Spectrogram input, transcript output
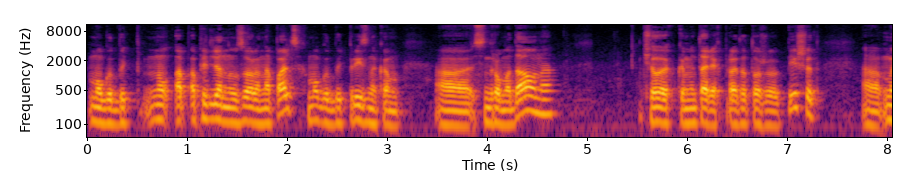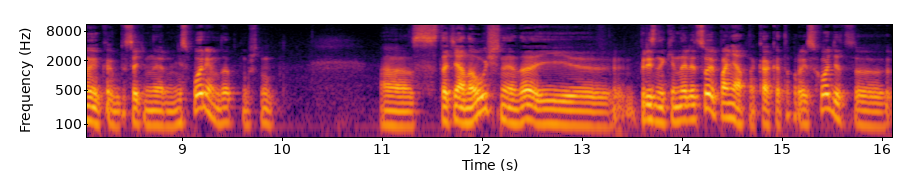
могут быть, ну, определенные узоры на пальцах могут быть признаком э, синдрома Дауна. Человек в комментариях про это тоже пишет. Э, мы как бы с этим, наверное, не спорим, да, потому что ну, э, статья научная, да, и признаки налицо, и понятно, как это происходит, э,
